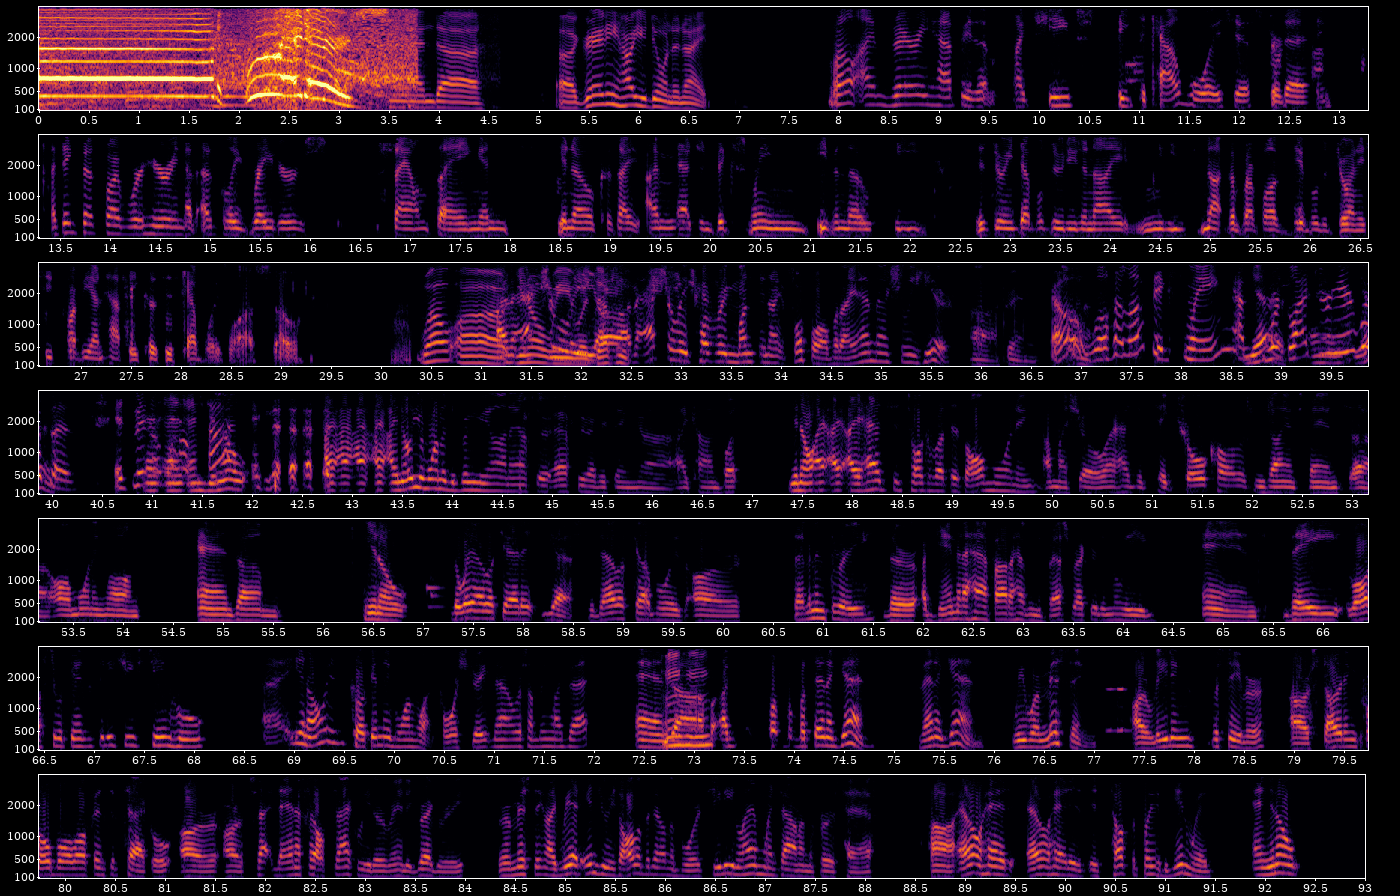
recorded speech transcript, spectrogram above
Raiders! And uh, uh, Granny, how are you doing tonight? Well, I'm very happy that my Chiefs beat the Cowboys yesterday. I think that's why we're hearing that ugly Raiders sound thing, and you know, because I I imagine Big Swing, even though he is doing double duty tonight and he's not going to be able to join us, he's probably unhappy because his Cowboys lost. So. Well, uh, I'm you know, actually, we would uh, definitely. I'm actually covering Monday Night Football, but I am actually here, uh, Granny. Oh well, hello, Big Swing. I'm, Yes, we're glad you're and- here with us. It's been And- a long and- and you time. know, I, I, I- I know you wanted to bring me on after after everything, uh, Icon, but you know, I, I, I had to talk about this all morning on my show. I had to take troll callers from Giants fans uh, all morning long, and um, you know, the way I look at it, yes, the Dallas Cowboys are seven and three. They're a game and a half out of having the best record in the league, and they lost to a Kansas City Chiefs team who, uh, you know, is cooking. They've won what four straight now or something like that. And Mhm. uh, but, but but then again, then again, we were missing our leading receiver, our starting Pro Bowl offensive tackle, our our sa- the NFL sack leader Randy Gregory. We were missing like we had injuries all up and down the board. CeeDee Lamb went down in the first half. Uh, Arrowhead Arrowhead is is tough to play to begin with, and you know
